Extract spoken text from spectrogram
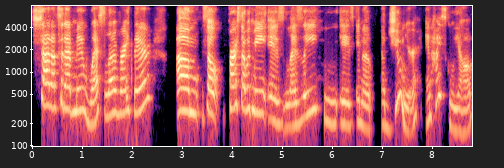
Shout out to that Midwest love right there. Um, so first up with me is Leslie, who is in a, a junior in high school, y'all,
